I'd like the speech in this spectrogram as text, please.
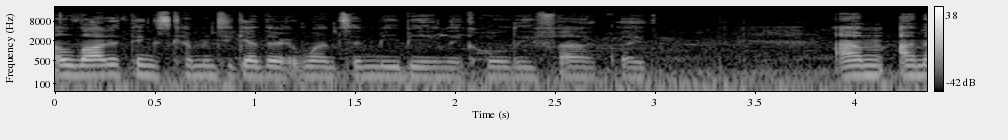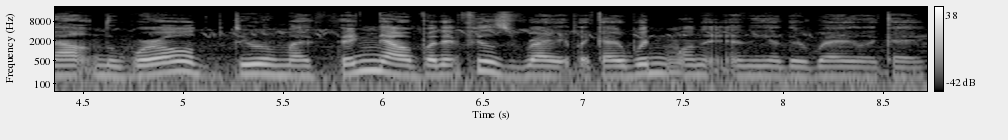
a lot of things coming together at once and me being like holy fuck like I'm I'm out in the world doing my thing now, but it feels right. Like I wouldn't want it any other way. Like I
